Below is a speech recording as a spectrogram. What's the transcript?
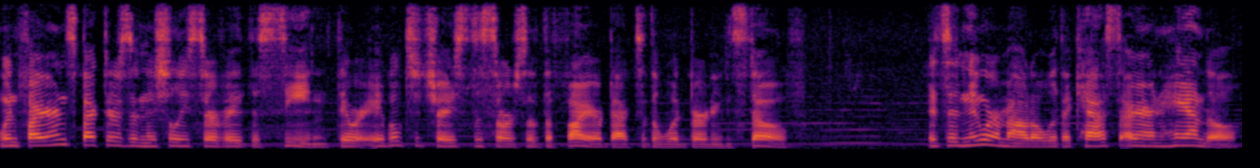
When fire inspectors initially surveyed the scene, they were able to trace the source of the fire back to the wood burning stove. It's a newer model with a cast iron handle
